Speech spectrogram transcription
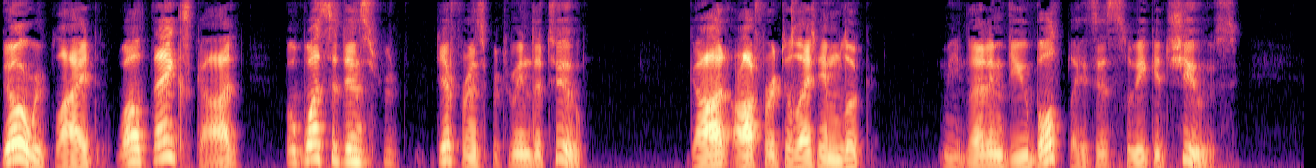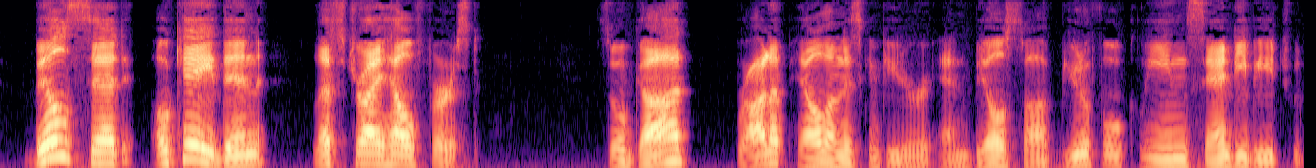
Bill replied, Well, thanks, God, but what's the difference between the two? God offered to let him look I mean, let him view both places so he could choose. Bill said, Okay, then, let's try hell first. So God brought up hell on his computer, and Bill saw a beautiful, clean, sandy beach with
